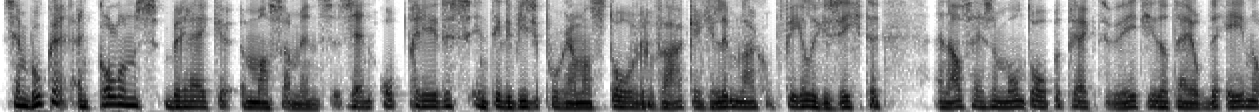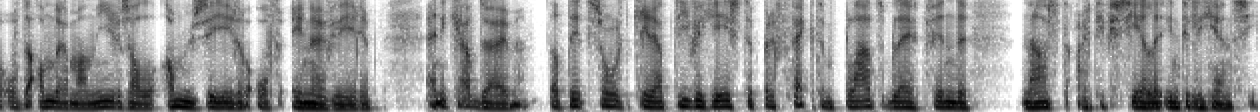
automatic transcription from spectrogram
Zijn boeken en columns bereiken een massa mensen. Zijn optredens in televisieprogramma's toveren vaak een glimlach op vele gezichten. En als hij zijn mond opentrekt, weet je dat hij op de ene of de andere manier zal amuseren of enerveren. En ik ga duimen dat dit soort creatieve geesten perfect een plaats blijft vinden naast artificiële intelligentie.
